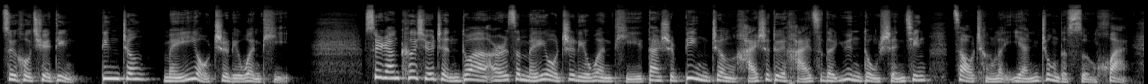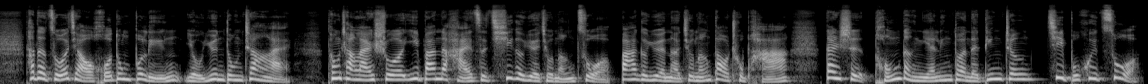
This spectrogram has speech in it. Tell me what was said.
最后确定丁征没有智力问题。虽然科学诊断儿子没有智力问题，但是病症还是对孩子的运动神经造成了严重的损坏。他的左脚活动不灵，有运动障碍。通常来说，一般的孩子七个月就能坐，八个月呢就能到处爬。但是同等年龄段的丁征既不会坐，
